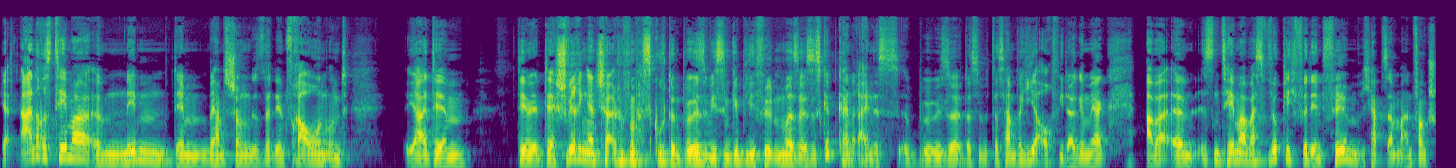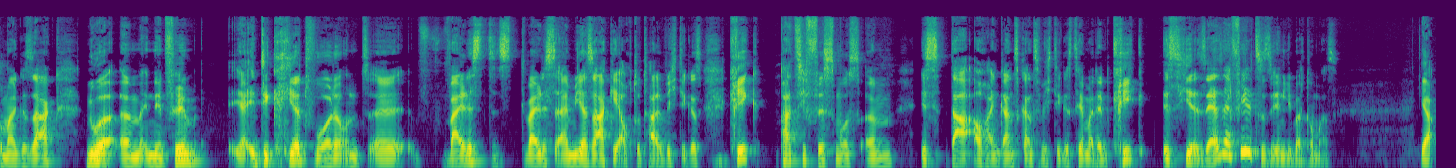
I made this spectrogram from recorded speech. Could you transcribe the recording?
Ja, ein anderes Thema, ähm, neben dem, wir haben es schon gesagt, den Frauen und ja, dem, der, der schwierigen Entscheidung, was gut und böse, wie es in Ghibli-Filmen immer so ist. Es gibt kein reines äh, Böse, das, das haben wir hier auch wieder gemerkt. Aber ähm, ist ein Thema, was wirklich für den Film, ich habe es am Anfang schon mal gesagt, nur ähm, in den Film ja integriert wurde und äh, weil es das, weil das äh, Miyazaki auch total wichtig ist. Krieg, Pazifismus ähm, ist da auch ein ganz, ganz wichtiges Thema, denn Krieg ist hier sehr, sehr viel zu sehen, lieber Thomas. Ja,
